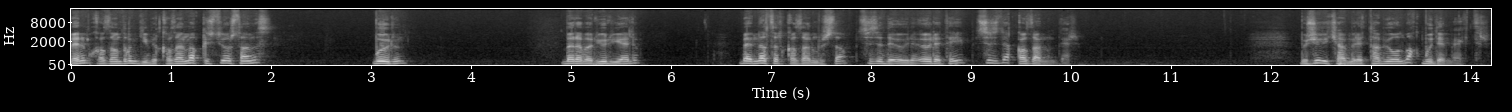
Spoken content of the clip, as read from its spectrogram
benim kazandığım gibi kazanmak istiyorsanız, buyurun, beraber yürüyelim. Ben nasıl kazanmışsam, size de öyle öğreteyim, siz de kazanın der. Mürşid-i Kamil'e tabi olmak bu demektir.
